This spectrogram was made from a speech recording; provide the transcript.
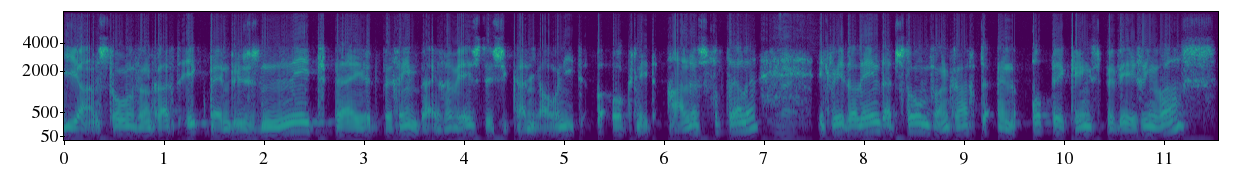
Ja, Stromen van Kracht. Ik ben dus niet bij het begin bij geweest, dus ik kan jou niet, ook niet alles vertellen. Nee. Ik weet alleen dat Stroom van Kracht een opwekkingsbeweging was.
